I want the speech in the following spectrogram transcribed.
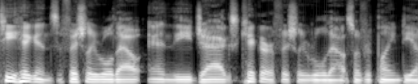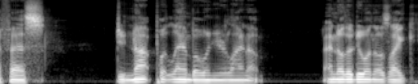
T. Higgins officially ruled out, and the Jags kicker officially ruled out. So if you're playing DFS, do not put Lambo in your lineup. I know they're doing those like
